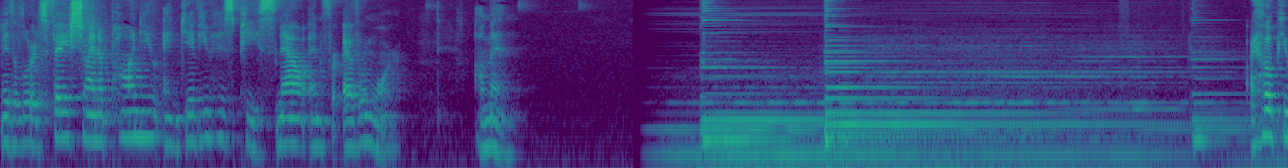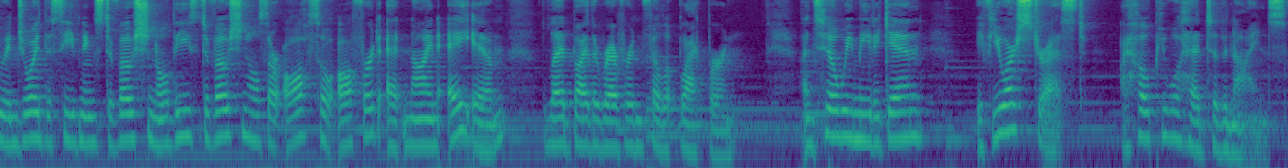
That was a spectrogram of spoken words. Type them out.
May the Lord's face shine upon you and give you his peace now and forevermore. Amen. I hope you enjoyed this evening's devotional. These devotionals are also offered at 9 a.m., led by the Reverend Philip Blackburn. Until we meet again, if you are stressed, I hope you will head to the nines.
